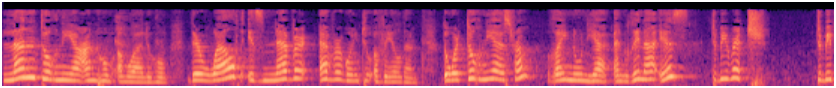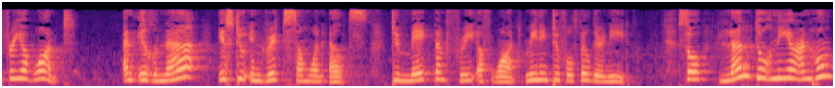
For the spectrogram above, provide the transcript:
لَن تُغْنِيَ عَنْهُمْ أَمْوَالُهُمْ Their wealth is never ever going to avail them. The word تُغْنِيَ is from غَيْنُونْ يَا and غِنَى is to be rich, to be free of want. And إِغْنَى is to enrich someone else, to make them free of want, meaning to fulfill their need. So, لَن تُغْنِيَ عَنْهُمْ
